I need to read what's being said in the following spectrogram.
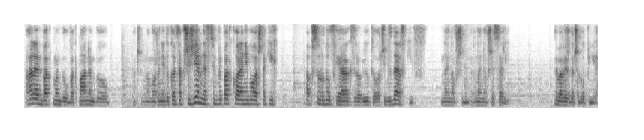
ale Batman był Batmanem, był, znaczy, no może nie do końca przyziemny w tym wypadku, ale nie było aż takich absurdów, jak zrobił to Chip Zdarsky w, najnowszym, w najnowszej serii. Chyba wiesz, do czego piję.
